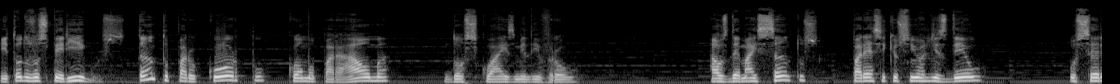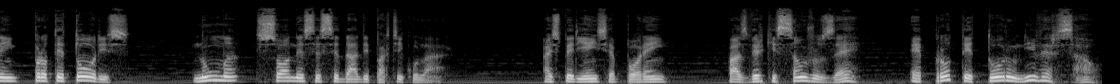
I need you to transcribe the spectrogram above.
e todos os perigos, tanto para o corpo como para a alma, dos quais me livrou. Aos demais santos, parece que o Senhor lhes deu o serem protetores numa só necessidade particular. A experiência, porém, faz ver que São José é protetor universal.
